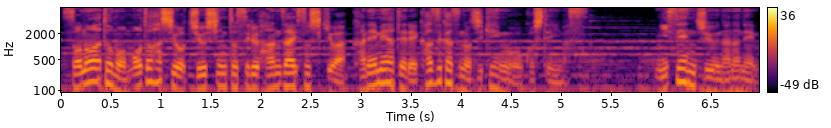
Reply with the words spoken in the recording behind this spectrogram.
その後も本橋を中心とする犯罪組織は金目当てで数々の事件を起こしています。2017年、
